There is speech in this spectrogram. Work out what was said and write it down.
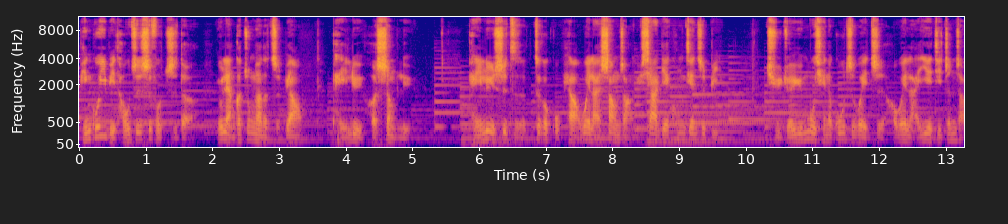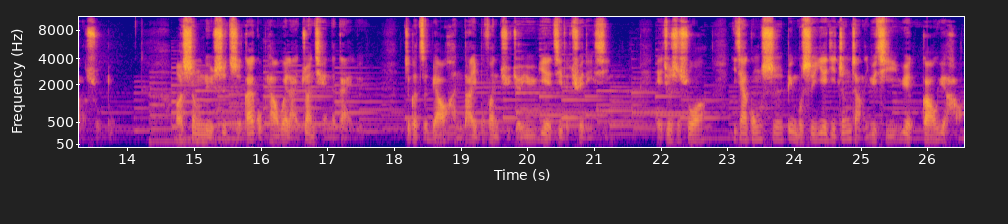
评估一笔投资是否值得，有两个重要的指标：赔率和胜率。赔率是指这个股票未来上涨与下跌空间之比，取决于目前的估值位置和未来业绩增长的速度；而胜率是指该股票未来赚钱的概率。这个指标很大一部分取决于业绩的确定性，也就是说。一家公司并不是业绩增长的预期越高越好，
